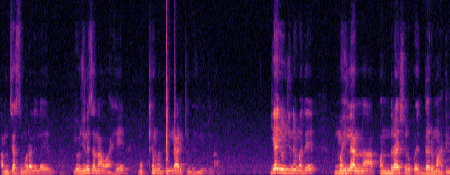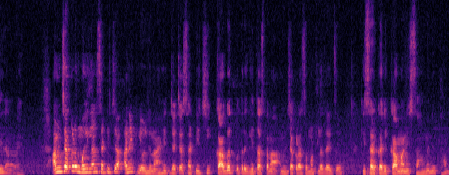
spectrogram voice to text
आमच्यासमोर आलेलं आहे. योजनेचं नाव आहे मुख्यमंत्री लाडकी बहीण योजना. या योजनेमध्ये महिलांना पंधराशे रुपये दरमहा दिले जाणार आहेत. आमच्याकडे महिलांसाठीच्या अनेक योजना आहेत ज्याच्यासाठीची कागदपत्र घेत असताना आमच्याकडे असं म्हटलं जायचं की सरकारी काम आणि सहा महिने थांब.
